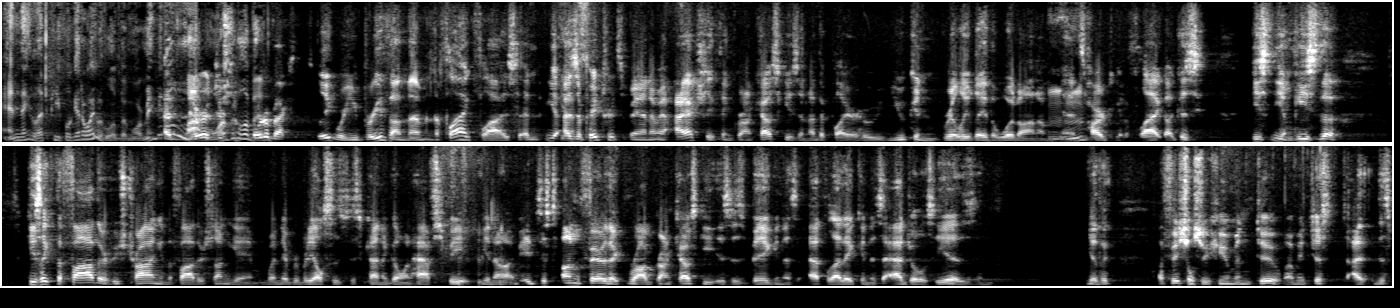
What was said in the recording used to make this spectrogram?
and they let people get away with a little bit more. Maybe a lot there are more, but a quarterbacks bit. in this league where you breathe on them and the flag flies. And yeah, yes. as a Patriots fan, I mean, I actually think Gronkowski is another player who you can really lay the wood on him, mm-hmm. and it's mm-hmm. hard to get a flag on because he's, you know, he's the he's like the father who's trying in the father son game when everybody else is just kind of going half speed. You know, I mean, it's just unfair that Rob Gronkowski is as big and as athletic and as agile as he is, and you know the officials are human too. I mean, just I, this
